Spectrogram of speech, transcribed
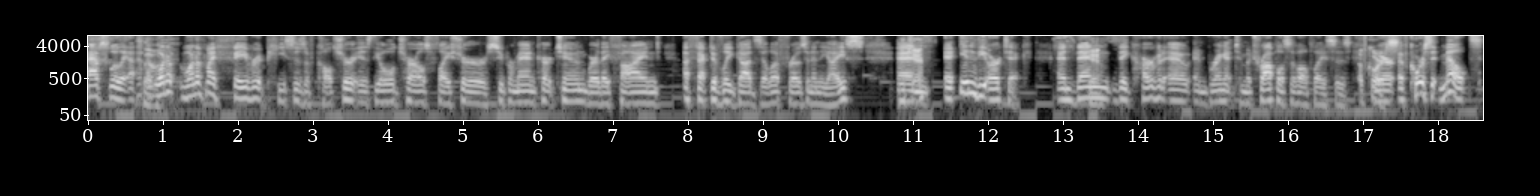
Absolutely. Uh, So- One of one of my favorite pieces of culture is the old Charles Fleischer Superman cartoon where they find effectively Godzilla frozen in the ice and uh, in the Arctic. And then they carve it out and bring it to Metropolis of all places, Of course, where of course it melts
